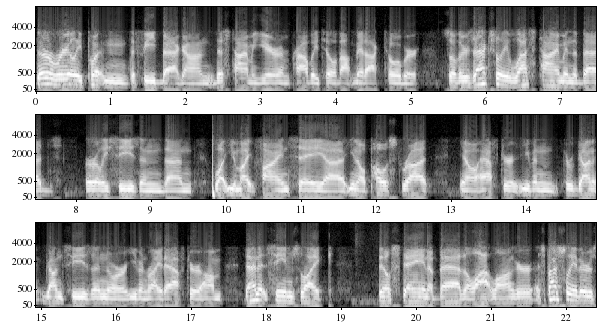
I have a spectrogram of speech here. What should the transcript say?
they're really putting the feed bag on this time of year and probably till about mid October. So there's actually less time in the beds early season than what you might find, say, uh, you know, post rut, you know, after even through gun gun season or even right after. Um, then it seems like they'll stay in a bed a lot longer. Especially there's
